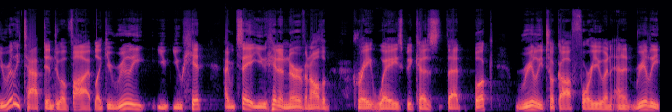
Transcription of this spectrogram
You really tapped into a vibe. Like you really you you hit. I would say you hit a nerve in all the great ways because that book really took off for you, and and it really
